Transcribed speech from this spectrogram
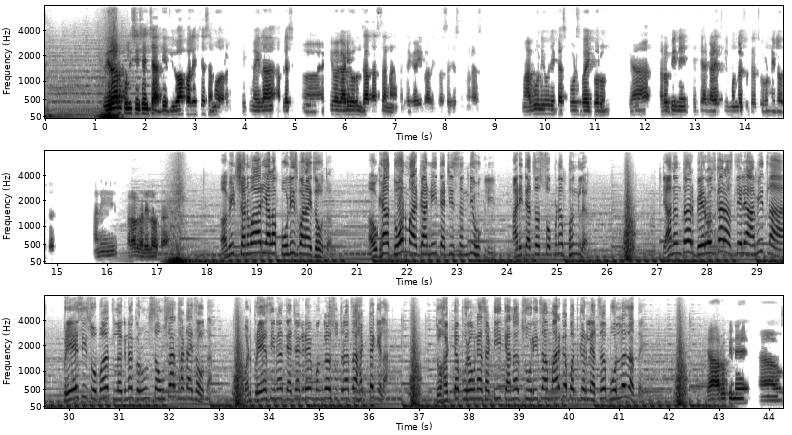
विरार पोलीस स्टेशनच्या हद्दीत विवाह कॉलेजच्या समोर एक महिला आपल्या ऍक्टिवा गाडीवरून जात असताना संध्याकाळी बावीस वाजताच्या सुमारास मागून येऊन एका स्पोर्ट्स बाईकवरून या आरोपीने त्याच्या गळ्यातील मंगळसूत्र चोरून नेलं होतं आणि फरार झालेला होता. अमित शनिवार याला पोलीस बनायचं होतं. अवघ्या दोन मार्कांनी त्याची संधी हुकली आणि त्याचं स्वप्न भंगलं. त्यानंतर बेरोजगार असलेल्या अमितला प्रेयसी सोबत लग्न करून संसार थाटायचा होता. पण प्रेयसीनं त्याच्याकडे मंगळसूत्राचा हट्ट केला. तो हट्ट पुरवण्यासाठी त्यानं चोरीचा मार्ग पत्करल्याचं बोललं जातंय. या आरोपीने अं,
